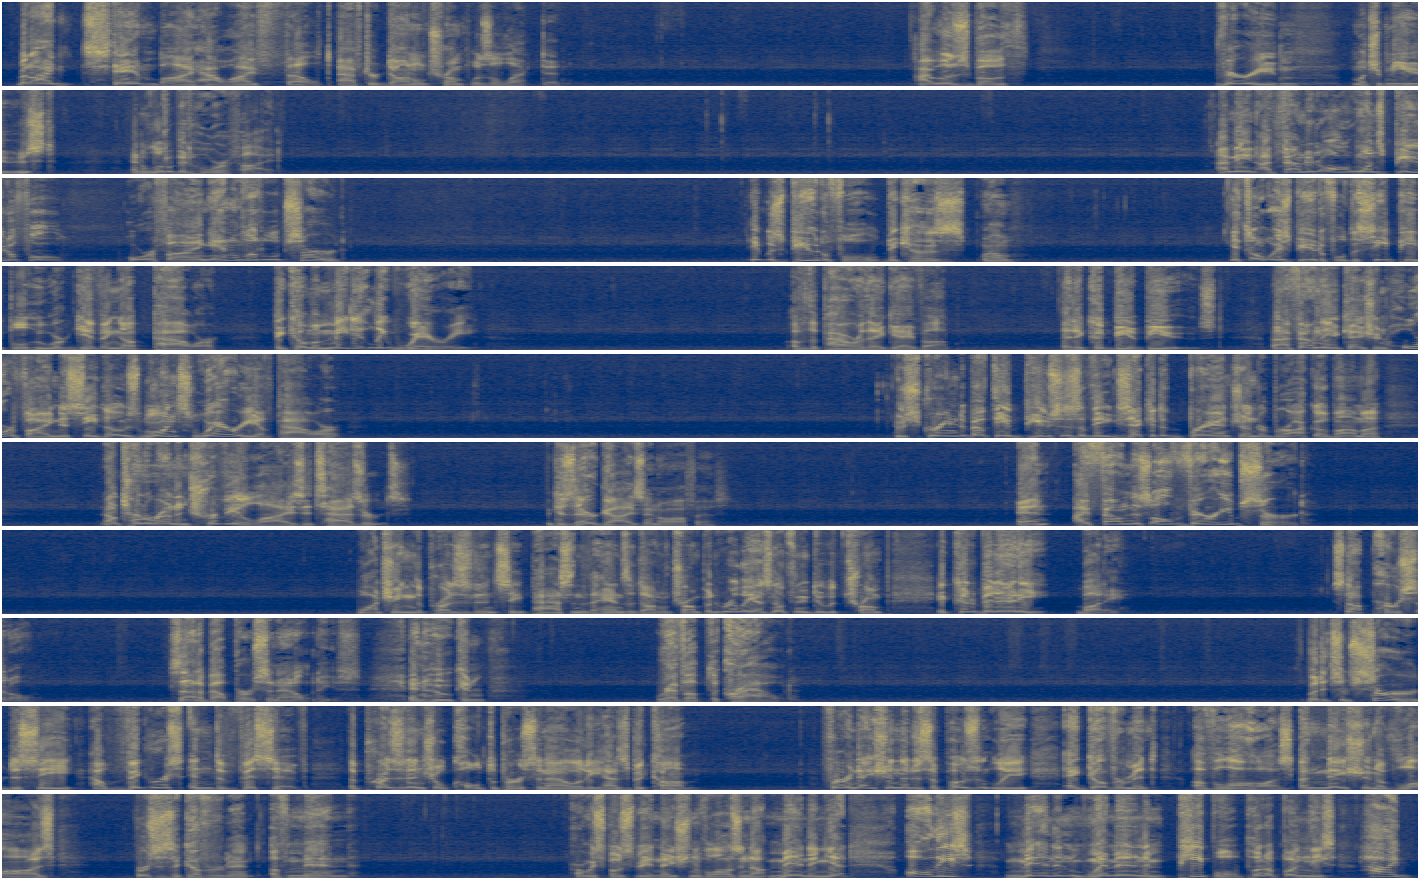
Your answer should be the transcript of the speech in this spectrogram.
But I stand by how I felt after Donald Trump was elected. I was both very much amused and a little bit horrified. I mean, I found it all at once beautiful, horrifying, and a little absurd it was beautiful because, well, it's always beautiful to see people who are giving up power become immediately wary of the power they gave up, that it could be abused. And I found the occasion horrifying to see those once wary of power who screamed about the abuses of the executive branch under Barack Obama now turn around and trivialize its hazards because their guy's in office. And I found this all very absurd. Watching the presidency pass into the hands of Donald Trump, and it really has nothing to do with Trump. It could have been anybody. It's not personal. It's not about personalities and who can rev up the crowd. But it's absurd to see how vigorous and divisive the presidential cult of personality has become. For a nation that is supposedly a government of laws, a nation of laws versus a government of men. Aren't we supposed to be a nation of laws and not men? And yet, all these men and women and people put up on these high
